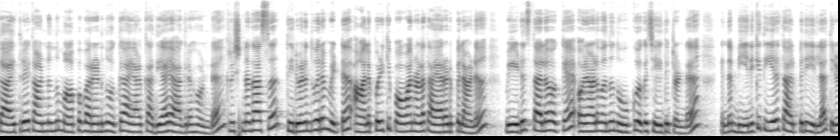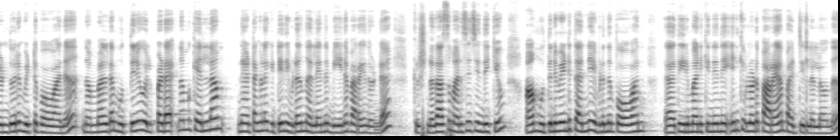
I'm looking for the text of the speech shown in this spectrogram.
ഗായത്രിയെ കാണണമെന്നും മാപ്പ് പറയണമെന്നും ഒക്കെ അയാൾക്ക് അതിയായ ആഗ്രഹമുണ്ട്. കൃഷ്ണദാസ് തിരുവനന്തപുരം വിട്ട് ആലപ്പുഴയ്ക്ക് പോകാനുള്ള തയ്യാറെടുപ്പിലാണ്. വീടും സ്ഥലവും ഒക്കെ ഒരാൾ വന്ന് നോക്കുകയൊക്കെ ചെയ്തിട്ടുണ്ട്. എന്നാൽ ബീനയ്ക്ക് തീരെ താല്പര്യമില്ല തിരുവനന്തപുരം വിട്ടു പോകാൻ നമ്മളുടെ മുത്തിന് ഉൾപ്പെടെ നമുക്കെല്ലാം നേട്ടങ്ങൾ കിട്ടിയത് ഇവിടെ നിന്നല്ലേന്ന് ബീന പറയുന്നുണ്ട്. കൃഷ്ണദാസ് മനസ്സിൽ ചിന്തിക്കും ആ മുത്തിനു വേണ്ടി തന്നെ ഇവിടുന്ന് പോവാൻ തീരുമാനിക്കുന്നതെന്ന് എനിക്ക് ഇവളോട് പറയാൻ പറ്റില്ലല്ലോ എന്ന്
